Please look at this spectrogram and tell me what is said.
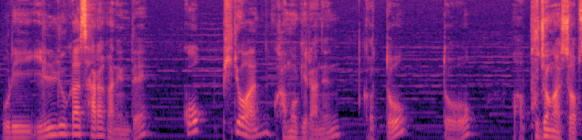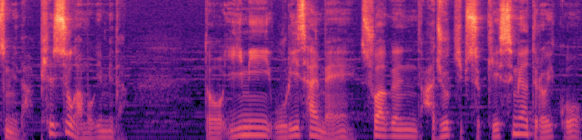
우리 인류가 살아가는데 꼭 필요한 과목이라는 것도 또 어, 부정할 수 없습니다. 필수 과목입니다. 또 이미 우리 삶에 수학은 아주 깊숙이 스며들어 있고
